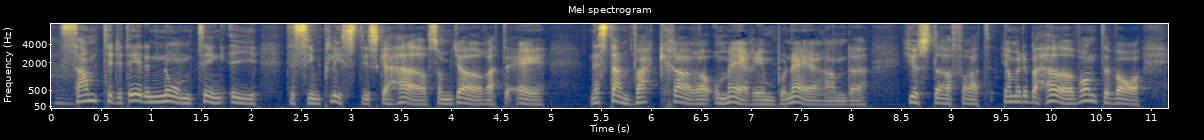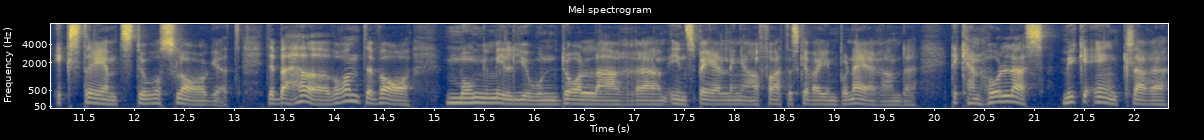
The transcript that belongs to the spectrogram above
Mm. Samtidigt är det någonting i det simplistiska här som gör att det är nästan vackrare och mer imponerande Just därför att ja, men det behöver inte vara extremt storslaget. Det behöver inte vara mångmiljon dollar eh, inspelningar för att det ska vara imponerande. Det kan hållas mycket enklare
